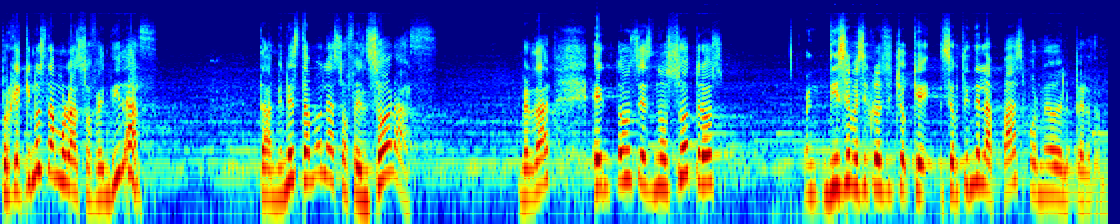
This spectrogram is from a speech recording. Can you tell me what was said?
Porque aquí no estamos las ofendidas, también estamos las ofensoras, ¿verdad? Entonces nosotros, dice el versículo dicho, que se obtiene la paz por medio del perdón.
